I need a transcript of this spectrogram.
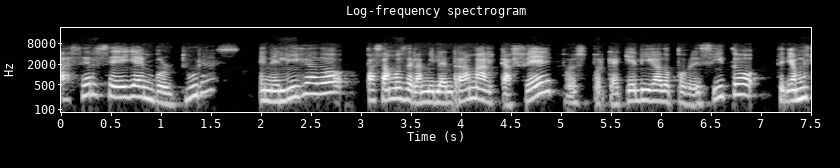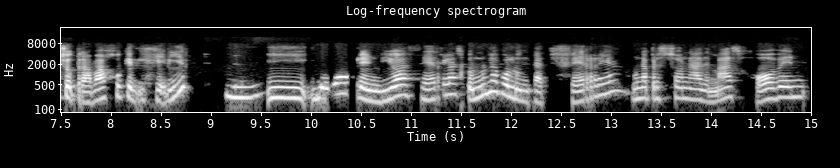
hacerse ella envolturas en el hígado. Pasamos de la milenrama al café, pues porque aquel hígado pobrecito tenía mucho trabajo que digerir Mm. Y, ella aprendió a hacerlas con una voluntad férrea, una persona además joven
